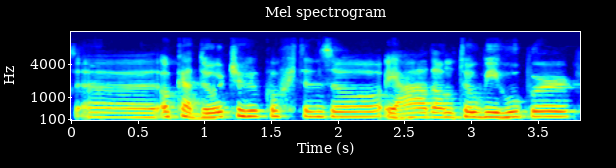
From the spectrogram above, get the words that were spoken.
Eh, ook cadeautje gekocht en zo. Ja, dan Toby Hooper.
